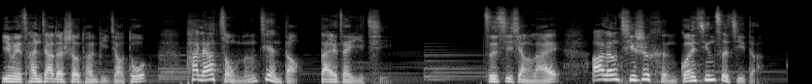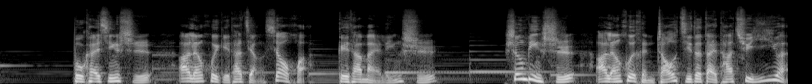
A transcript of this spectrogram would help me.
因为参加的社团比较多，他俩总能见到，待在一起。仔细想来，阿良其实很关心自己的。不开心时，阿良会给他讲笑话，给他买零食；生病时，阿良会很着急地带他去医院，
